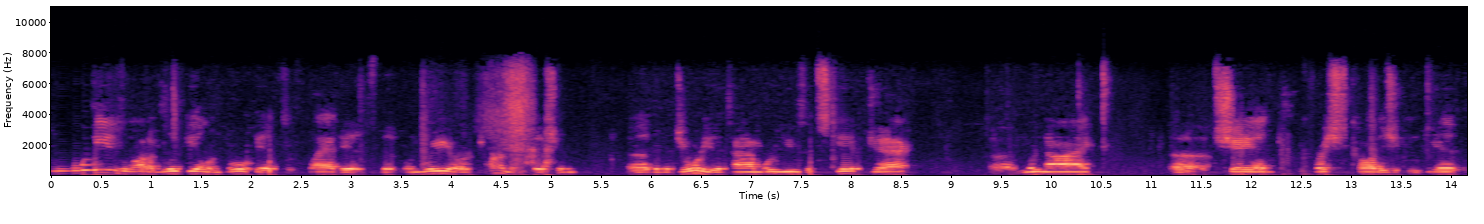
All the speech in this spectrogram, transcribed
we use a lot of bluegill and bullheads or flatheads, but when we are tournament fishing, uh, the majority of the time we're using skipjack, uh, moon eye, uh, shad, freshest caught as you can get.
